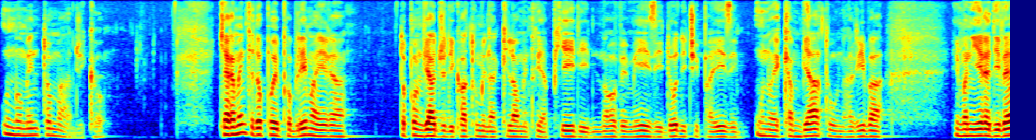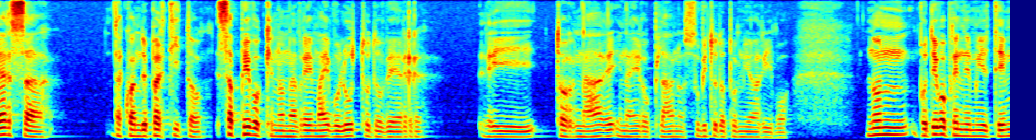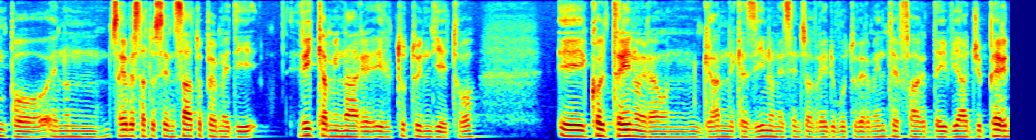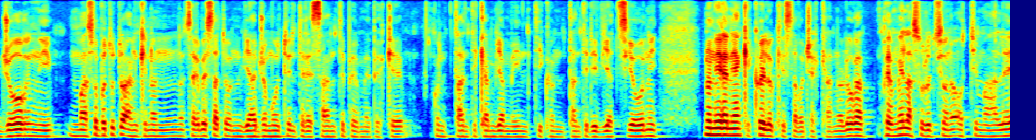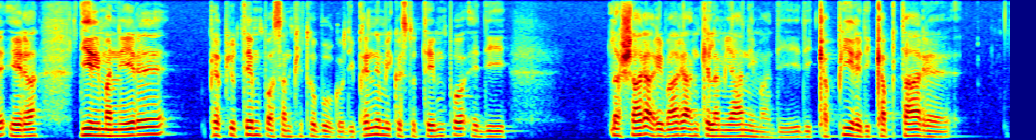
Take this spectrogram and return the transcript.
un momento magico. Chiaramente dopo il problema era, dopo un viaggio di 4.000 km a piedi, 9 mesi, 12 paesi, uno è cambiato, uno arriva in maniera diversa da quando è partito. Sapevo che non avrei mai voluto dover ritornare in aeroplano subito dopo il mio arrivo. Non potevo prendermi il tempo e non sarebbe stato sensato per me di ricamminare il tutto indietro e col treno era un grande casino, nel senso avrei dovuto veramente fare dei viaggi per giorni, ma soprattutto anche non sarebbe stato un viaggio molto interessante per me perché con tanti cambiamenti, con tante deviazioni, non era neanche quello che stavo cercando. Allora per me la soluzione ottimale era di rimanere per più tempo a San Pietroburgo, di prendermi questo tempo e di lasciare arrivare anche la mia anima, di, di capire, di captare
